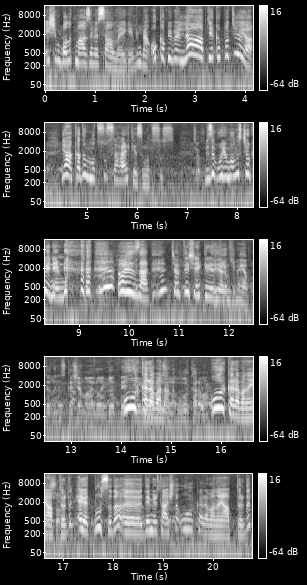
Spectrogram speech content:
Eşim balık malzemesi almaya geliyor. Bilmem o kapıyı böyle lap diye kapatıyor ya. Ya kadın mutsuzsa herkes mutsuz. Bizim uyumamız çok önemli. o yüzden çok teşekkür Peki ediyorum. kime yaptırdınız? Kaça mal oldu? Be- Uğur Karavana. Uğur Karavan. Uğur Karavan'a yaptırdık. Evet Bursa'da e, Demirtaş'ta Uğur Karavan'a yaptırdık.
